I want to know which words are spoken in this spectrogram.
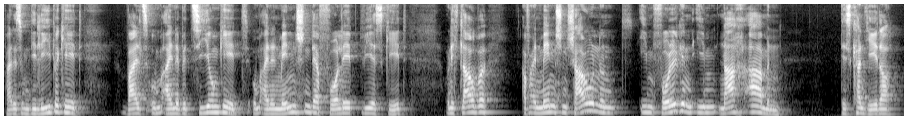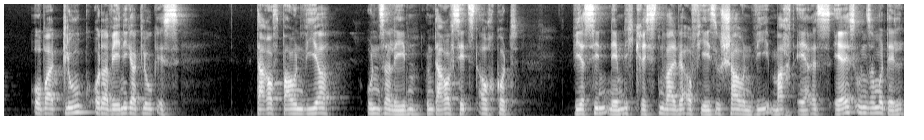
weil es um die Liebe geht, weil es um eine Beziehung geht, um einen Menschen, der vorlebt, wie es geht. Und ich glaube, auf einen Menschen schauen und ihm folgen, ihm nachahmen, das kann jeder, ob er klug oder weniger klug ist. Darauf bauen wir unser Leben und darauf setzt auch Gott. Wir sind nämlich Christen, weil wir auf Jesus schauen. Wie macht er es? Er ist unser Modell.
